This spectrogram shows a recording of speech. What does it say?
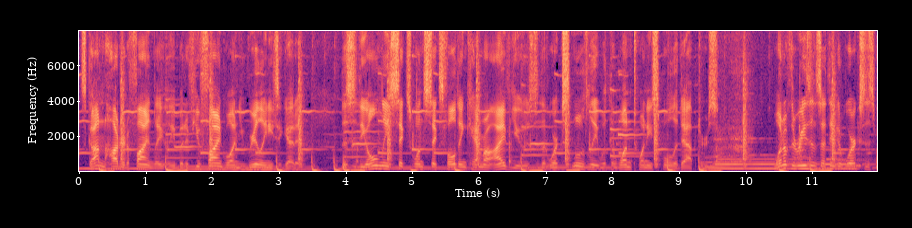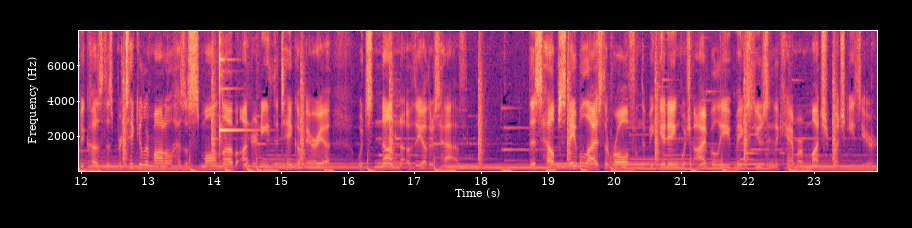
It's gotten harder to find lately, but if you find one, you really need to get it. This is the only 616 folding camera I've used that works smoothly with the 120 spool adapters. One of the reasons I think it works is because this particular model has a small nub underneath the take-up area which none of the others have. This helps stabilize the roll from the beginning which I believe makes using the camera much much easier.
